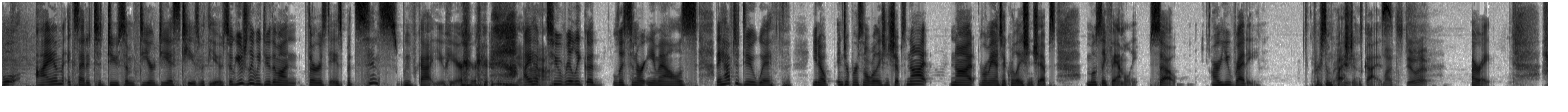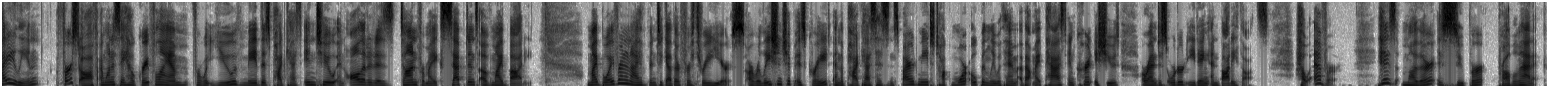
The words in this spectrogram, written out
Well, I am excited to do some Dear DSTs with you. So usually we do them on Thursdays, but since we've got you here, I have two really good listener emails. They have to do with, you know, interpersonal relationships, not not romantic relationships, mostly family. So, are you ready for some Ready. questions, guys? Let's do it. All right. Hi, Aileen. First off, I want to say how grateful I am for what you have made this podcast into and all that it has done for my acceptance of my body. My boyfriend and I have been together for three years. Our relationship is great, and the podcast has inspired me to talk more openly with him about my past and current issues around disordered eating and body thoughts. However, his mother is super problematic.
